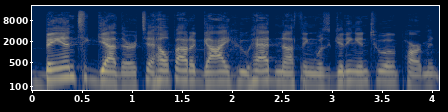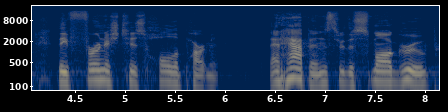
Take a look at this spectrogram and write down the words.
band together to help out a guy who had nothing, was getting into an apartment. They furnished his whole apartment. That happens through the small group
